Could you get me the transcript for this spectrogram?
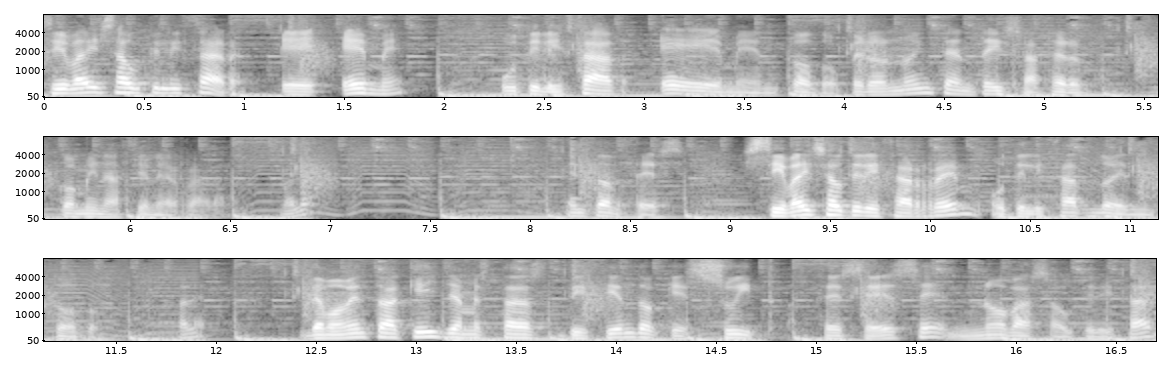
Si vais a utilizar EM, utilizad EM en todo, pero no intentéis hacer combinaciones raras, ¿vale? Entonces, si vais a utilizar rem, utilizadlo en todo. De momento aquí ya me estás diciendo que suite CSS no vas a utilizar.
